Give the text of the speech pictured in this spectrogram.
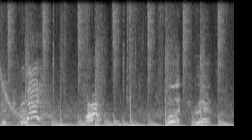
good trip. Good trip.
